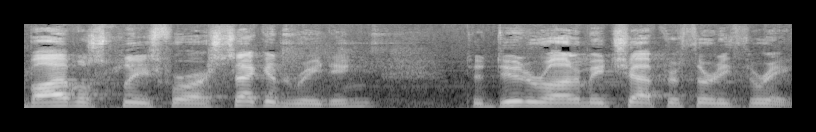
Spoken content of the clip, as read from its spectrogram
Bibles, please, for our second reading to Deuteronomy chapter 33.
